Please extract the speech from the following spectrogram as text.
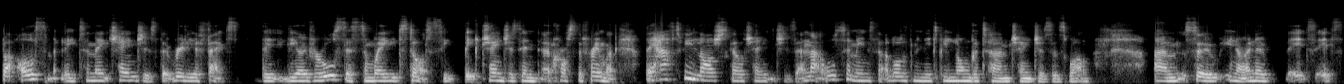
but ultimately to make changes that really affect the, the overall system where you'd start to see big changes in across the framework. They have to be large scale changes and that also means that a lot of them need to be longer term changes as well. Um, so you know i know it's it's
